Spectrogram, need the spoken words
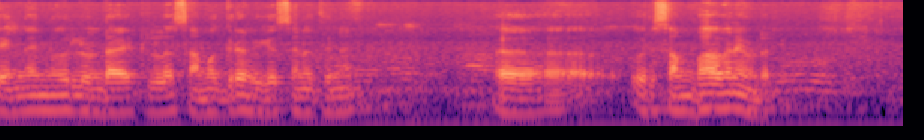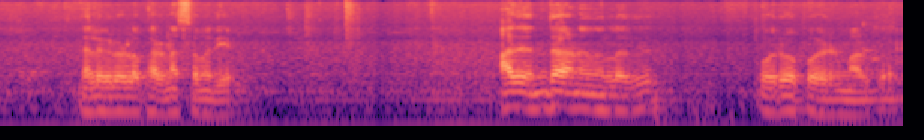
ചെങ്ങന്നൂരിലുണ്ടായിട്ടുള്ള സമഗ്ര വികസനത്തിന് ഒരു സംഭാവനയുണ്ടല്ലോ. നിലവിലുള്ള ഭരണസമിതിയിൽ. അതെന്താണെന്നുള്ളത് ഓരോ പൗരന്മാർക്കും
